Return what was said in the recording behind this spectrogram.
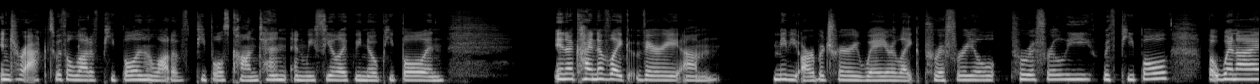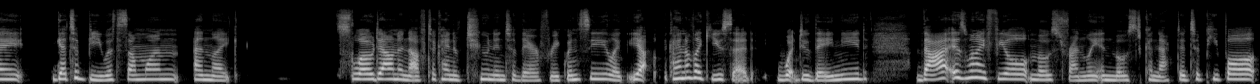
interact with a lot of people and a lot of people's content and we feel like we know people and in a kind of like very um maybe arbitrary way or like peripheral peripherally with people. But when i get to be with someone and like slow down enough to kind of tune into their frequency like yeah kind of like you said what do they need? That is when i feel most friendly and most connected to people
